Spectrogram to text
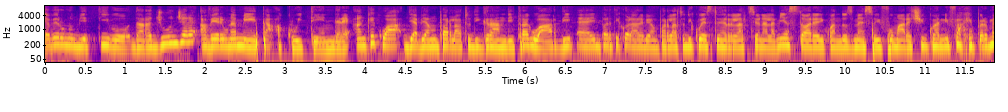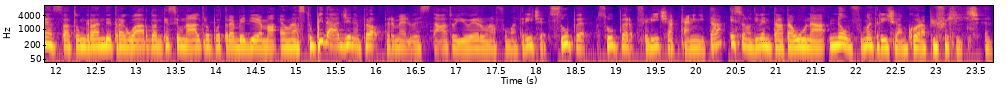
avere un obiettivo da raggiungere, avere una meta a cui tendere. Anche qua abbiamo parlato di grandi traguardi, eh, in particolare abbiamo parlato di questo in relazione alla mia storia di quando ho smesso di fumare 5 anni fa, che per me è stato un grande traguardo, anche se un altro potrebbe dire ma è una stupidaggine, però per me lo è stato, io ero una fumatrice super, super felice, accanita e sono diventata una non fumatrice ancora più felice.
